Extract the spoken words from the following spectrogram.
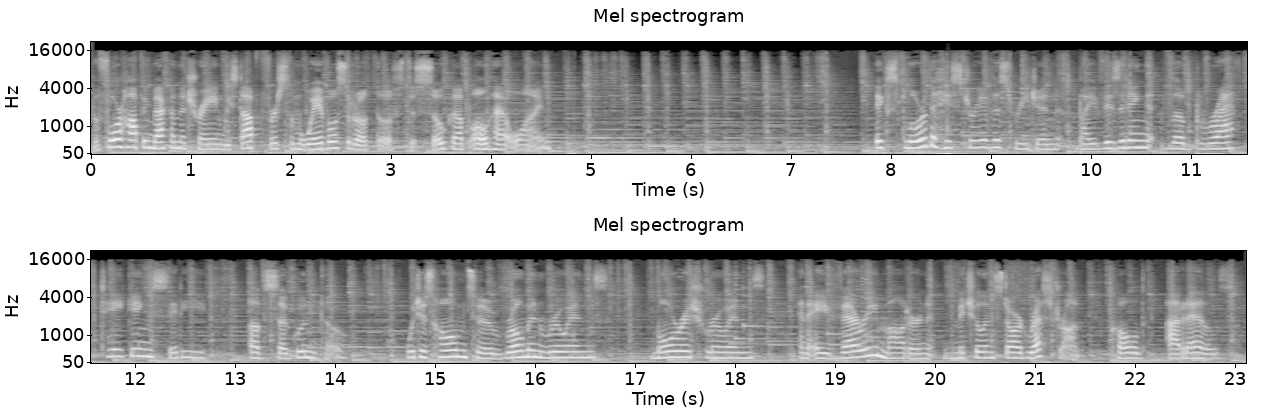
Before hopping back on the train, we stopped for some huevos rotos to soak up all that wine. Explore the history of this region by visiting the breathtaking city of Sagunto, which is home to Roman ruins, Moorish ruins, and a very modern Michelin starred restaurant called Arrels.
